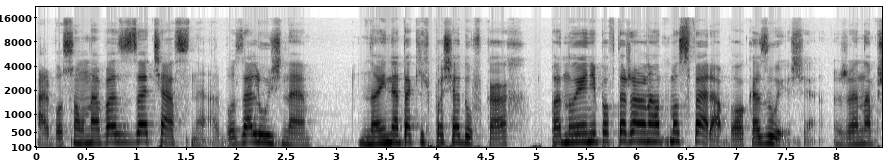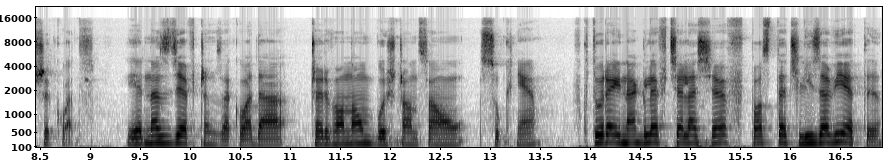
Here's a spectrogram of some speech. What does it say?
albo są na Was za ciasne, albo za luźne. No i na takich posiadówkach panuje niepowtarzalna atmosfera, bo okazuje się, że na przykład jedna z dziewczyn zakłada czerwoną, błyszczącą suknię, w której nagle wciela się w postać Lizawiety,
